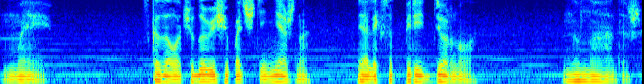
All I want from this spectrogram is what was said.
«Мэйв», — сказала чудовище почти нежно, и Алекса передернула. «Ну надо же».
